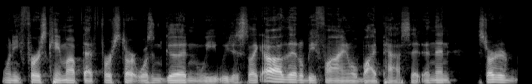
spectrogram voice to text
when he first came up, that first start wasn't good, and we we just like, oh, that'll be fine, we'll bypass it, and then started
